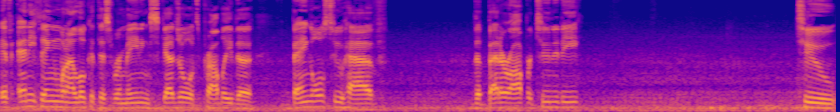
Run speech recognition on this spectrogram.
If anything, when I look at this remaining schedule, it's probably the Bengals who have the better opportunity to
